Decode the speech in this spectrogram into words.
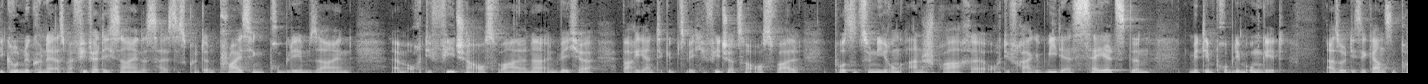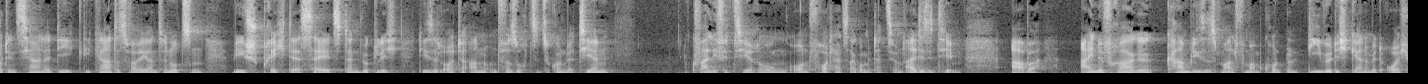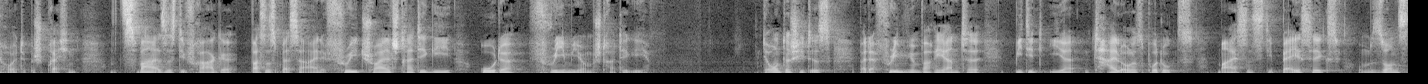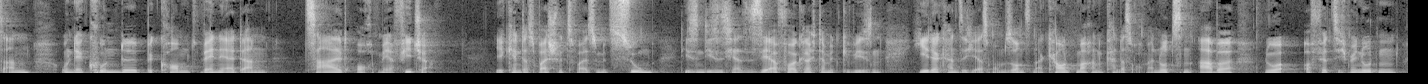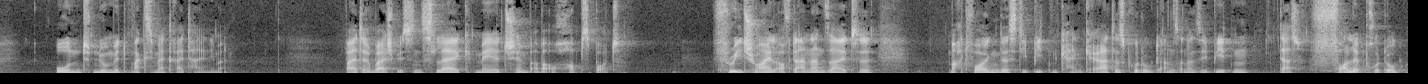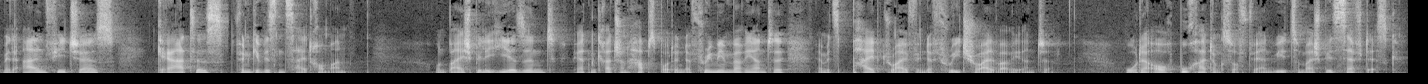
Die Gründe können ja erstmal vielfältig sein, das heißt, es könnte ein Pricing-Problem sein, ähm, auch die Feature-Auswahl, ne? in welcher Variante gibt es welche Feature zur Auswahl, Positionierung, Ansprache, auch die Frage, wie der Sales denn mit dem Problem umgeht. Also diese ganzen Potenziale, die die Gratis-Variante nutzen, wie spricht der Sales dann wirklich diese Leute an und versucht sie zu konvertieren? Qualifizierung und Vorteilsargumentation, all diese Themen. Aber eine Frage kam dieses Mal von meinem Kunden und die würde ich gerne mit euch heute besprechen. Und zwar ist es die Frage, was ist besser, eine Free Trial Strategie oder Freemium Strategie? Der Unterschied ist, bei der Freemium-Variante bietet ihr einen Teil eures Produkts, meistens die Basics, umsonst an und der Kunde bekommt, wenn er dann zahlt, auch mehr Feature. Ihr kennt das beispielsweise mit Zoom. Die sind dieses Jahr sehr erfolgreich damit gewesen. Jeder kann sich erstmal umsonst einen Account machen, kann das auch mal nutzen, aber nur auf 40 Minuten und nur mit maximal drei Teilnehmern. Weitere Beispiele sind Slack, Mailchimp, aber auch HubSpot. Free Trial auf der anderen Seite macht folgendes, die bieten kein Gratis-Produkt an, sondern sie bieten das volle Produkt mit allen Features gratis für einen gewissen Zeitraum an. Und Beispiele hier sind, wir hatten gerade schon HubSpot in der Freemium-Variante, wir haben jetzt Pipedrive in der Free Trial-Variante. Oder auch Buchhaltungssoftwaren wie zum Beispiel Safdesk.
